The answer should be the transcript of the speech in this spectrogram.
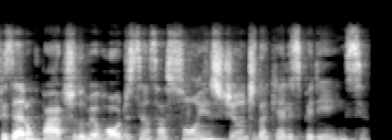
fizeram parte do meu rol de sensações diante daquela experiência.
